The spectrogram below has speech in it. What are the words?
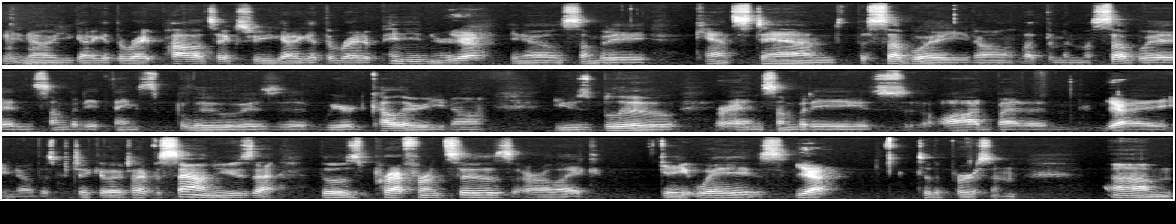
Mm, You know, you got to get the right politics, or you got to get the right opinion, or Yeah. you know, somebody can't stand the subway, you don't let them in the subway, and somebody thinks blue is a weird color, you don't use blue, Right. and somebody is awed by the Yeah. by, you know this particular type of sound, you use that. Those preferences are like gateways Yeah. to the person. Um,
